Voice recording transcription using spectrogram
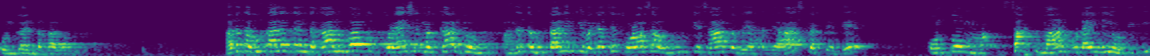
उनका इंतकाल हो हज़रत अबू तालिब का इंतकाल हुआ तो कुरैश मक्का जो हज़रत अबू तालिब की वजह से थोड़ा सा हुजूर के साथ लिहाज करते थे, उनको सख्त मार कुटाई नहीं होती थी।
